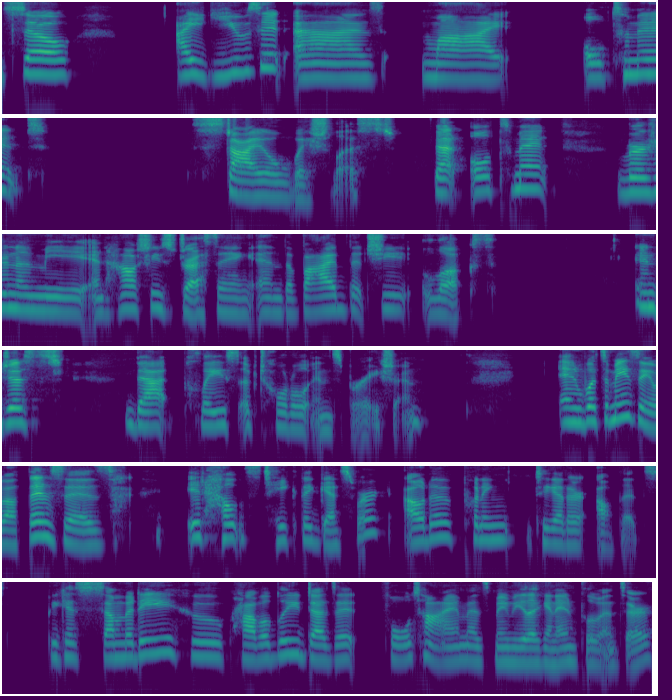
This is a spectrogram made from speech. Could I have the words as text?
So I use it as my ultimate style wish list. That ultimate version of me and how she's dressing and the vibe that she looks and just that place of total inspiration. And what's amazing about this is it helps take the guesswork out of putting together outfits because somebody who probably does it full time as maybe like an influencer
